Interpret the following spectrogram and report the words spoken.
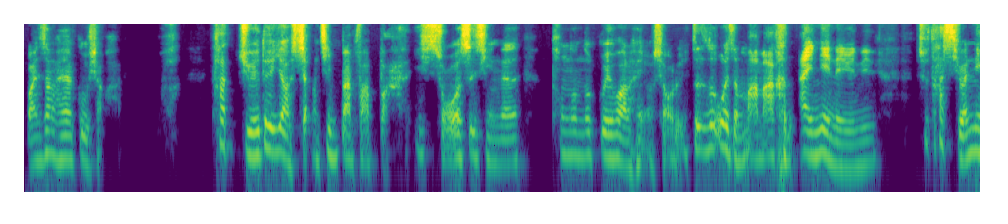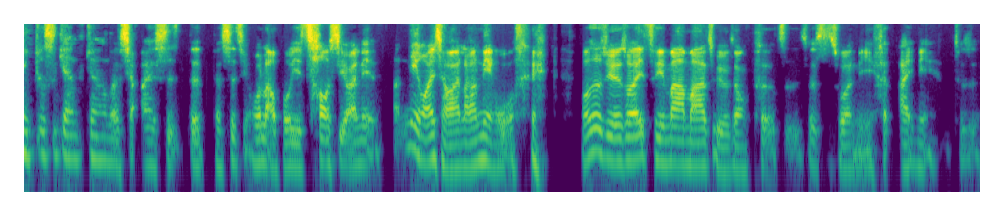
晚上还要顾小孩，她绝对要想尽办法把所有事情呢。通通都规划的很有效率，这是为什么妈妈很爱念的原因。就她喜欢念各式各样各样的小孩事的的事情。我老婆也超喜欢念，念完小孩然后念我，我就觉得说，哎，这些妈妈就有这种特质，就是说你很爱念，就是。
